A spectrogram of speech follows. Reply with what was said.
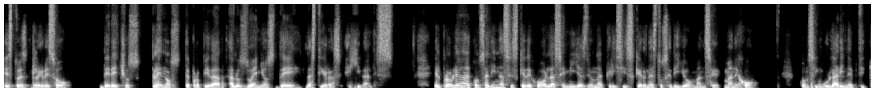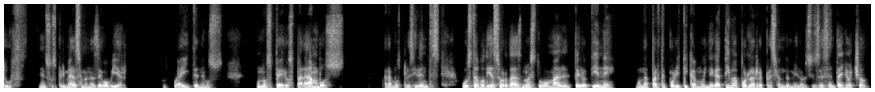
Esto es, regresó derechos plenos de propiedad a los dueños de las tierras ejidales. El problema con Salinas es que dejó las semillas de una crisis que Ernesto Cedillo manejó con singular ineptitud en sus primeras semanas de gobierno. Ahí tenemos unos peros para ambos, para ambos presidentes. Gustavo Díaz Ordaz no estuvo mal, pero tiene una parte política muy negativa por la represión de 1968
